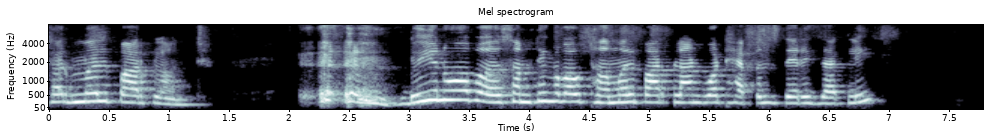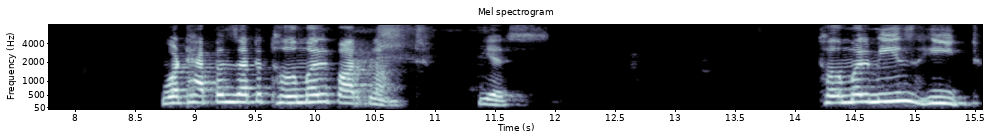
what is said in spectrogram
Thermal power plant. Do you know about something about thermal power plant? What happens there exactly? What happens at a thermal power plant? Yes. Thermal means heat.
